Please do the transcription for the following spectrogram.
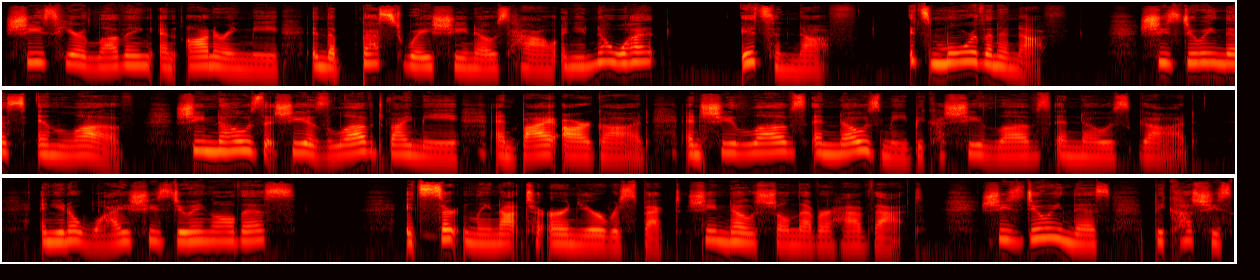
She's here loving and honoring me in the best way she knows how. And you know what? It's enough. It's more than enough. She's doing this in love. She knows that she is loved by me and by our God, and she loves and knows me because she loves and knows God. And you know why she's doing all this? It's certainly not to earn your respect. She knows she'll never have that. She's doing this because she's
